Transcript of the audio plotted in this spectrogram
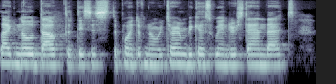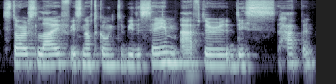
like no doubt that this is the point of no return because we understand that Star's life is not going to be the same after this happened.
